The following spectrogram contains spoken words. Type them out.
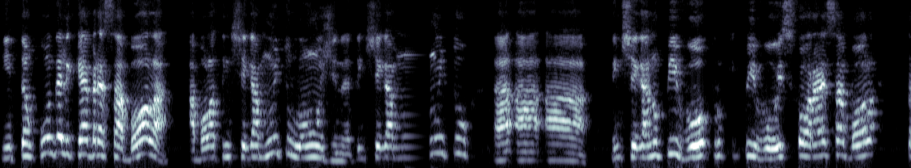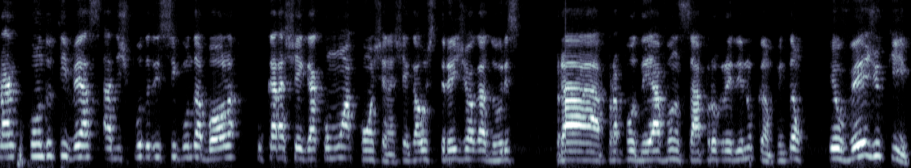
Então, quando ele quebra essa bola, a bola tem que chegar muito longe, né? Tem que chegar muito a, a, a tem que chegar no pivô para o pivô escorar essa bola para quando tiver a, a, disputa de segunda bola, o cara chegar como uma concha, né? Chegar os três jogadores para poder avançar, progredir no campo. Então, eu vejo que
